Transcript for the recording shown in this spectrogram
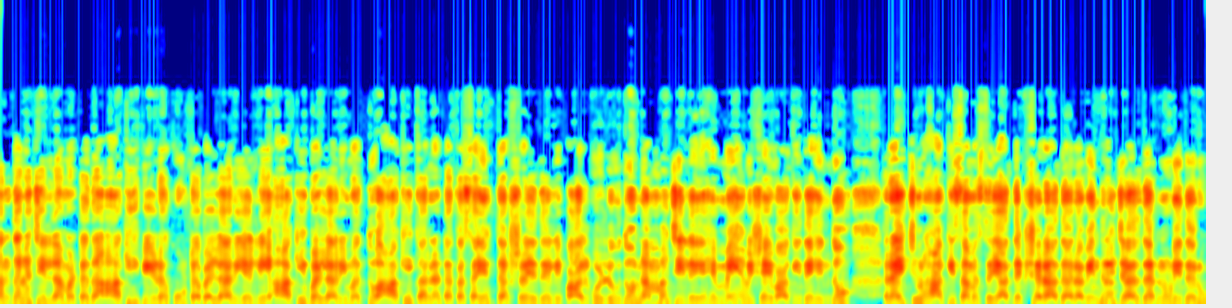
ಅಂತರ ಜಿಲ್ಲಾ ಮಟ್ಟದ ಆಕಿ ಕ್ರೀಡಾಕೂಟ ಬಳ್ಳಾರಿಯಲ್ಲಿ ಆಕಿ ಬಳ್ಳಾರಿ ಮತ್ತು ಆಕಿ ಕರ್ನಾಟಕ ಸಂಯುಕ್ತಾಶ್ರಯದಲ್ಲಿ ಪಾಲ್ಗೊಳ್ಳುವುದು ನಮ್ಮ ಜಿಲ್ಲೆಯ ಹೆಮ್ಮೆಯ ವಿಷಯವಾಗಿದೆ ಎಂದು ರಾಯಚೂರು ಹಾಕಿ ಸಂಸ್ಥೆಯ ಅಧ್ಯಕ್ಷರಾದ ರವೀಂದ್ರ ಜಾಲ್ದರ್ ನುಡಿದರು.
